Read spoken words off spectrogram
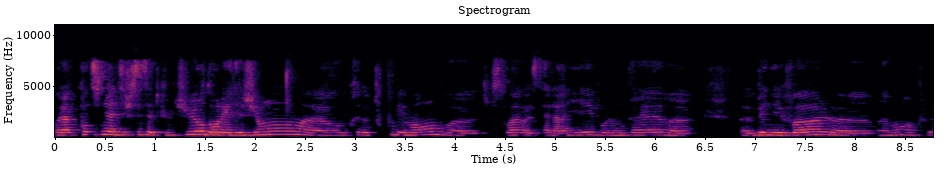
voilà, continuer à diffuser cette culture dans les régions, euh, auprès de tous les membres, qu'ils soient salariés, volontaires, bénévoles, vraiment un peu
